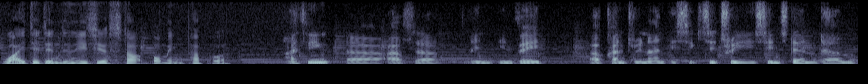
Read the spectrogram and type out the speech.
Why did Indonesia start bombing Papua? I think uh, after in, invade our country in 1963, since then um,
